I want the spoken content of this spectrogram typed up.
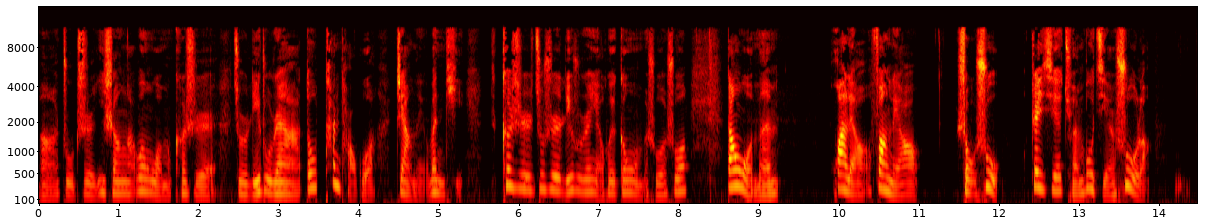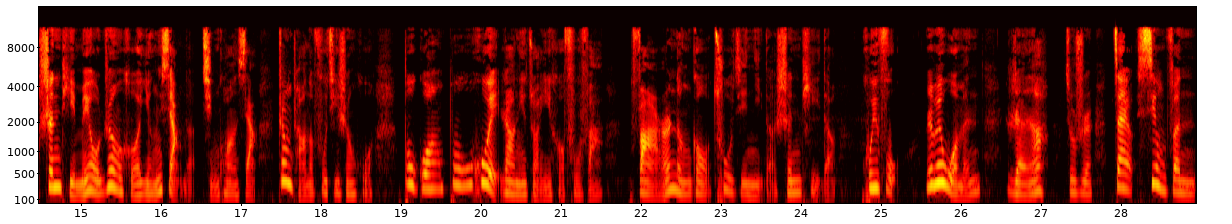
呃主治医生啊，问我们科室就是李主任啊，都探讨过这样的一个问题。可是就是李主任也会跟我们说说，当我们化疗、放疗、手术。这些全部结束了，身体没有任何影响的情况下，正常的夫妻生活不光不会让你转移和复发，反而能够促进你的身体的恢复。因为我们人啊，就是在兴奋、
